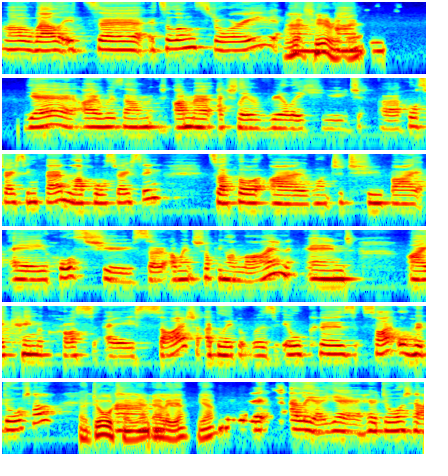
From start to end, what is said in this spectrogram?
Oh well, it's a it's a long story. Well, let's um, hear it. Yeah, I was. Um, I'm a, actually a really huge uh, horse racing fan. Love horse racing, so I thought I wanted to buy a horseshoe. So I went shopping online and I came across a site. I believe it was Ilka's site or her daughter. Her daughter, um, yeah, Elia, yeah. Alia, yeah, her daughter.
